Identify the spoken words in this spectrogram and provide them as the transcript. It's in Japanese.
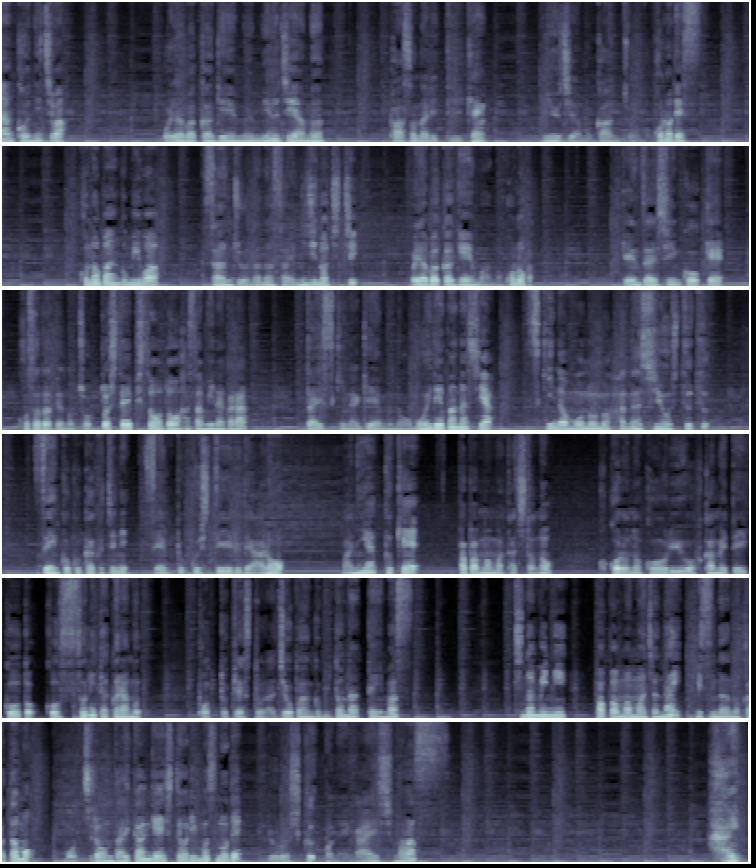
さんこんにちは。親バカゲームミュージアムパーソナリティ兼ミュージアム館長のコロです。この番組は37歳2児の父親バカゲーマーのコロが現在進行形子育てのちょっとしたエピソードを挟みながら大好きなゲームの思い出話や好きなものの話をしつつ全国各地に潜伏しているであろうマニアック系パパママたちとの心の交流を深めていこうとこっそり企むポッドキャストラジオ番組となっています。ちなみにパパママじゃないリスナーの方ももちろん大歓迎しておりますのでよろしくお願いします。はい。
